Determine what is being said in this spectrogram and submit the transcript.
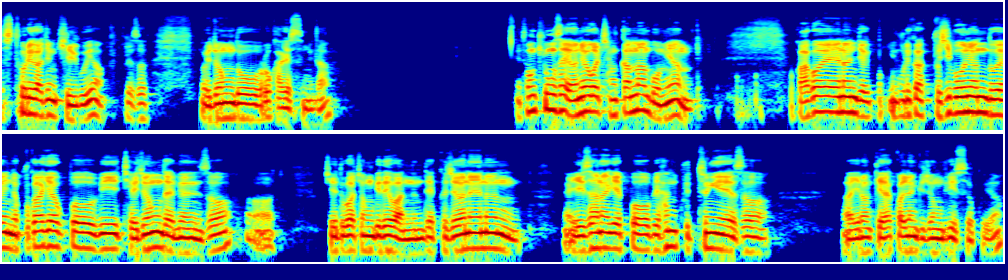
스토리가 좀 길고요. 그래서 이 정도로 가겠습니다. 통키공사 연역을 잠깐만 보면 과거에는 이제 우리가 95년도에 이제 국가개혁법이 제정되면서 어, 제도가 정비되어 왔는데 그 전에는 예산화계법의 한 구퉁이에서 어, 이런 계약 관련 규정들이 있었고요.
